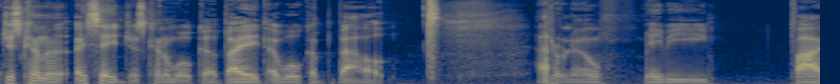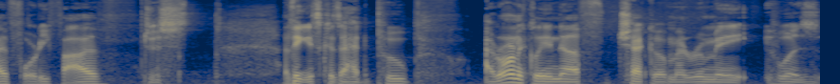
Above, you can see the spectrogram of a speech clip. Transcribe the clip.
just kind of I say just kind of woke up. I I woke up about I don't know, maybe 5:45. Just I think it's because I had to poop. Ironically enough, Checo, my roommate, was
